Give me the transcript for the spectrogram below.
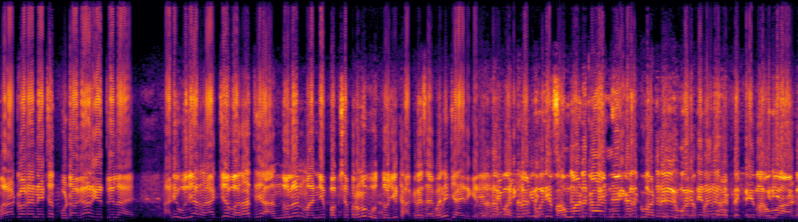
मराठवाड्याने याच्यात पुढाकार घेतलेला आहे. आणि उद्या राज्यभरात हे आंदोलन मान्य पक्षप्रमुख उद्धवजी ठाकरे साहेबांनी जाहीर केलेलं आहे. पंधरा टक्के भाववाढ का अन्यायकारक वाटते तुम्हाला? पंधरा टक्के भाववाढ.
